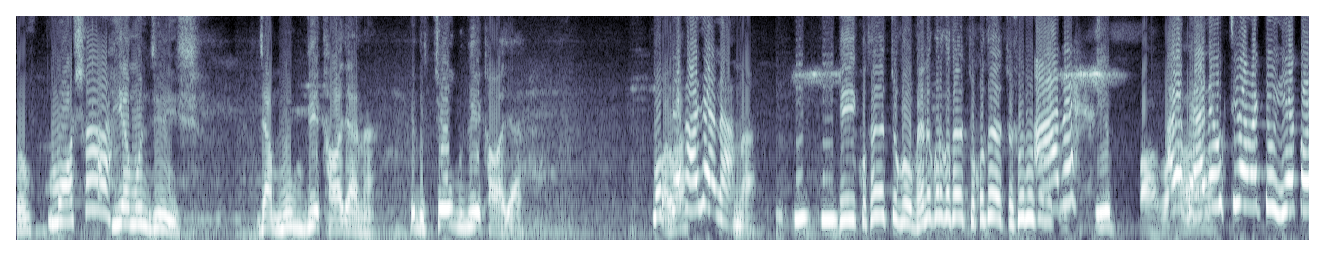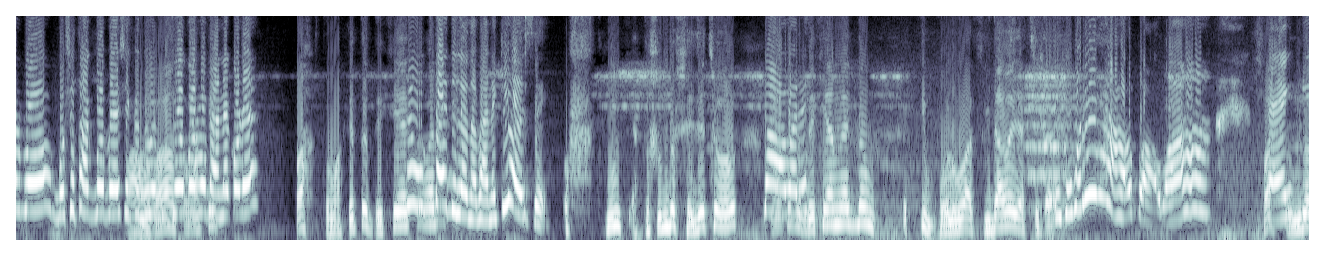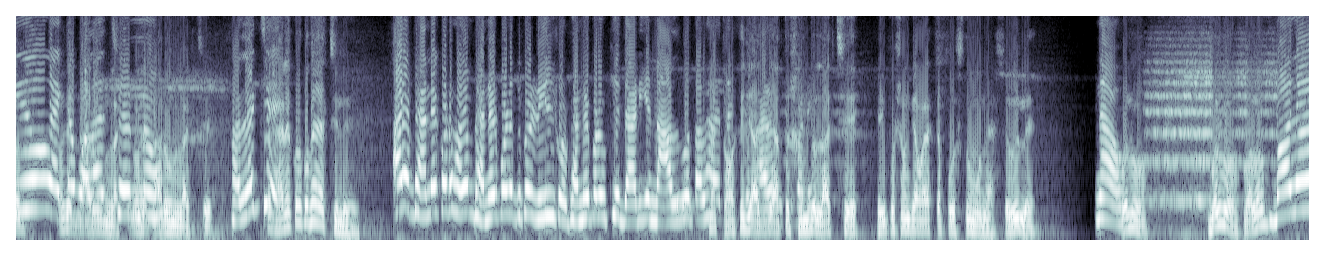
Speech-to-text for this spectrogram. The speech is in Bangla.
তো মশা? কি এমন জিনিস যা মুখ দিয়ে খাওয়া যায় না কিন্তু চোখ দিয়ে খাওয়া যায়? মুখ দিয়ে খাওয়া যায় না? না। এই কোথায় যাচ্ছ গো? ভ্যানে করে কোথায় যাচ্ছ? কোথায় যাচ্ছ? শোনো আরে! এ বাবা। আরে ভ্যানে উঠছিলাম একটু ইয়ে করব বসে থাকব বেশ একটু দূরে ভিডিও করব ভ্যানে করে। বাহ তোমাকে তো দেখে উঠতেই দিল না ভ্যানে কি হয়েছে? উফ, তুমি এত সুন্দর সেজেছো। দেখে আমি একদম কি বলব আর ফিদা হয়ে যাচ্ছি তার ওরে বাবা। থ্যাংক ইউ একটা বলার জন্য। দারুণ লাগছে। ভালো লাগছে? ভ্যানে করে কোথায় যাচ্ছিলে? আরে ভ্যানে করে ভাবলাম ভ্যানের পরে দুটো রিল কর। ভ্যানের পরে উঠিয়ে দাঁড়িয়ে নাচবো তাহলে তোমাকে যে আজকে এত সুন্দর লাগছে এই প্রসঙ্গে আমার একটা প্রশ্ন মনে আসছে বুঝলে? নাও। বলব? বলব? বলো? বলো।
